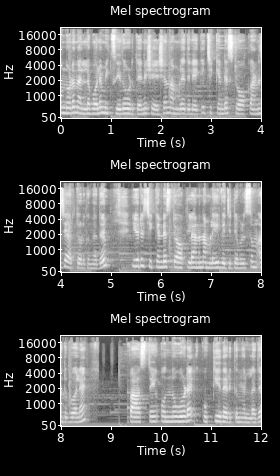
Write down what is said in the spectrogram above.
ഒന്നുകൂടെ നല്ലപോലെ മിക്സ് ചെയ്ത് കൊടുത്തതിന് ശേഷം നമ്മൾ ഇതിലേക്ക് ചിക്കന്റെ സ്റ്റോക്കാണ് ചേർത്ത് കൊടുക്കുന്നത്. ഈ ഒരു ചിക്കന്റെ സ്റ്റോക്കിലാണ് നമ്മൾ ഈ വെജിറ്റബിൾസും അതുപോലെ പാസ്തയും ഒന്നുകൂടെ കുക്ക് ചെയ്തെടുക്കുന്നുള്ളത്.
